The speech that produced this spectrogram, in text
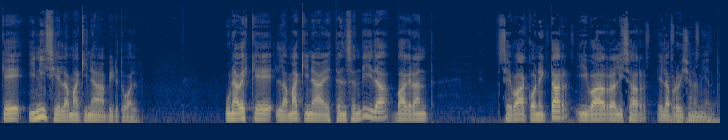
que inicie la máquina virtual. Una vez que la máquina esté encendida, Vagrant se va a conectar y va a realizar el aprovisionamiento.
